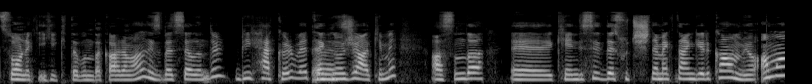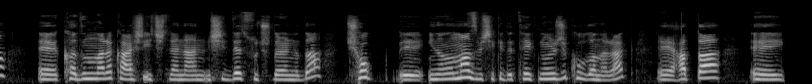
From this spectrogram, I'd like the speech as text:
sonraki iki kitabında kahraman Elizabeth Salander bir hacker ve teknoloji evet. hakimi. Aslında e, kendisi de suç işlemekten geri kalmıyor ama e, kadınlara karşı içlenen şiddet suçlarını da çok e, inanılmaz bir şekilde teknoloji kullanarak e, hatta e,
